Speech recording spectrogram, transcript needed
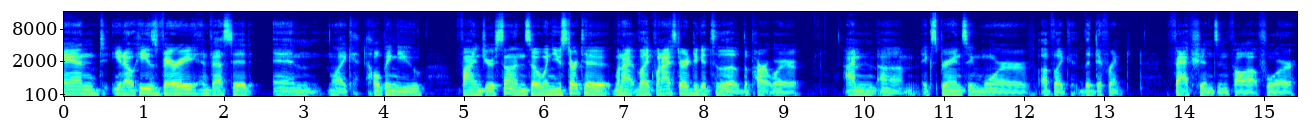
and you know he's very invested in like helping you find your son. So when you start to when I like when I started to get to the the part where I'm um, experiencing more of like the different factions in Fallout Four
